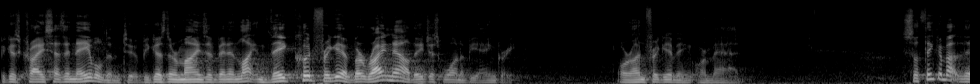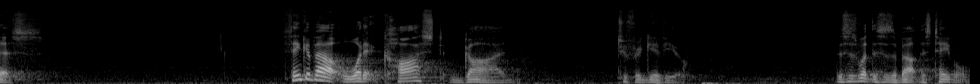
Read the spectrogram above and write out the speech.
because Christ has enabled them to, because their minds have been enlightened. They could forgive, but right now they just want to be angry or unforgiving or mad. So think about this Think about what it cost God to forgive you. This is what this is about, this table.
